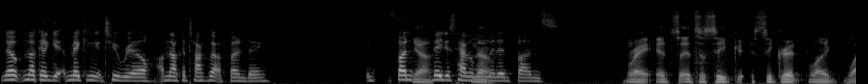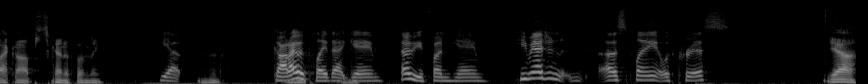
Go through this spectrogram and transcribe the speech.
nope, I'm not gonna get making it too real. I'm not gonna talk about funding. Fund Yeah, they just have no. limited funds. Right. It's it's a secret secret like black ops kind of funding. Yep. Mm-hmm. God, I would mm-hmm. play that mm-hmm. game. That would be a fun game. Can you imagine us playing it with Chris? Yeah.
